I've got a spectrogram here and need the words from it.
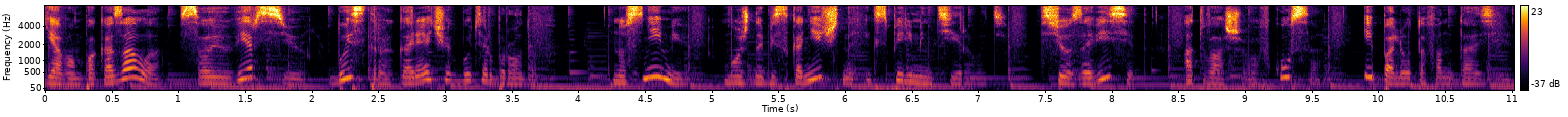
Я вам показала свою версию быстрых горячих бутербродов. Но с ними можно бесконечно экспериментировать. Все зависит от вашего вкуса и полета фантазии.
